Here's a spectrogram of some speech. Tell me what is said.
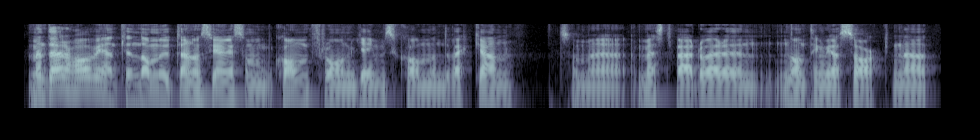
men där har vi egentligen de utannonseringar som kom från Gamescom under veckan som är mest värd. Då är det någonting vi har saknat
